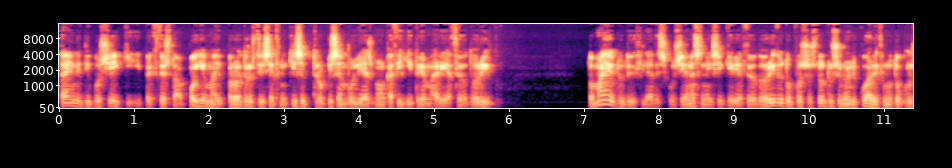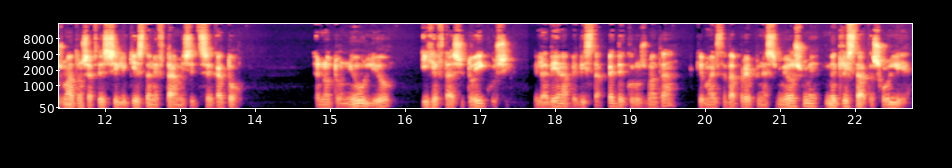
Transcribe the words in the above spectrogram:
17, είναι εντυπωσιακή, είπε χθες το απόγευμα η πρόεδρος της Εθνικής Επιτροπής Εμβολιασμών, καθηγήτρια Μαρία Θεοδωρίδου. Το Μάιο του 2021, συνέχισε η κυρία Θεοδωρίδου, το ποσοστό του συνολικού αριθμού των κρουσμάτων σε αυτές τις ηλικίες ήταν 7,5%. Ενώ τον Ιούλιο είχε φτάσει το 20%, δηλαδή ένα παιδί στα 5 κρούσματα και μάλιστα θα πρέπει να σημειώσουμε με κλειστά τα σχολεία.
